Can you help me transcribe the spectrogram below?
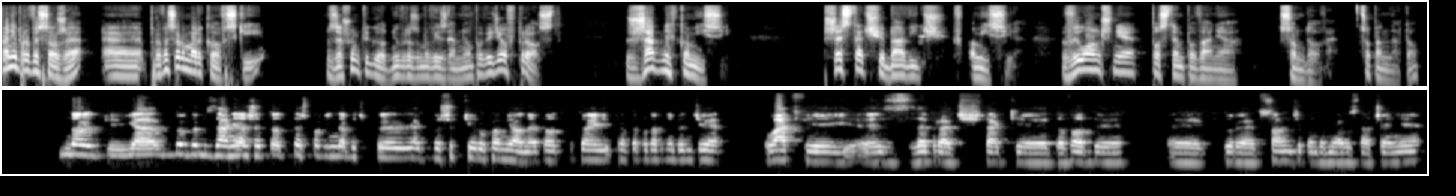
Panie profesorze, e, profesor Markowski w zeszłym tygodniu w rozmowie ze mną powiedział wprost: żadnych komisji. Przestać się bawić w komisję wyłącznie postępowania sądowe. Co pan na to? No, ja byłbym zdania, że to też powinno być e, jakby szybciej uruchomione, bo tutaj prawdopodobnie będzie łatwiej e, zebrać takie dowody, e, które w sądzie będą miały znaczenie,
